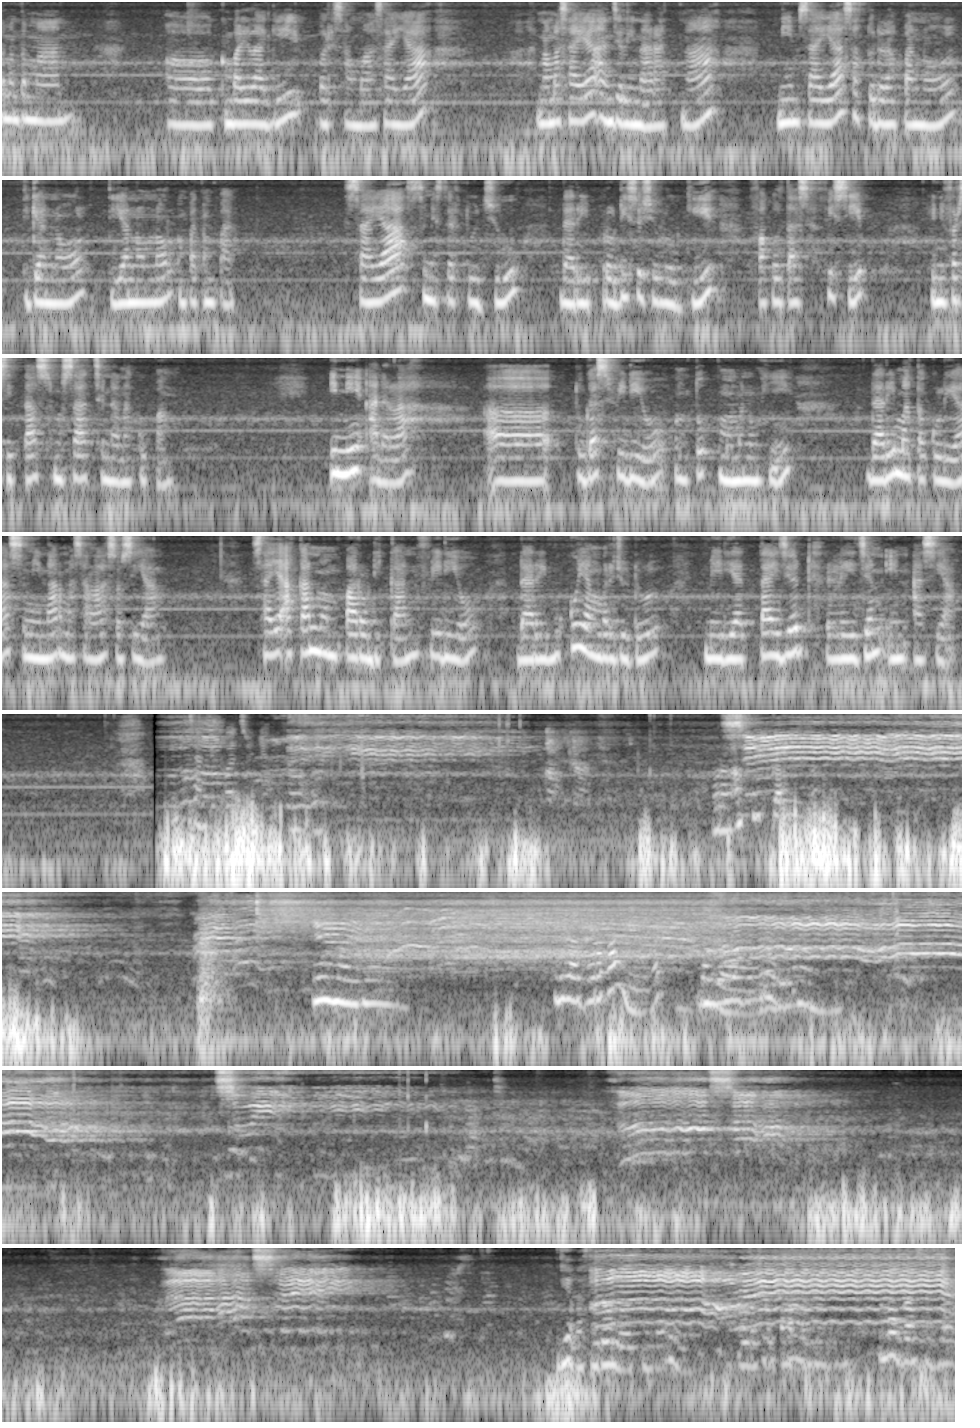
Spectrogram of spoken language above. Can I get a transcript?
Teman-teman, Eh, kembali lagi bersama saya. Nama saya Angelina Ratna, NIM saya 18030300044. Saya semester 7 dari Prodi Sosiologi Fakultas FISIP Universitas Nusa Cendana Kupang. Ini adalah eh, tugas video untuk memenuhi dari mata kuliah seminar masalah sosial. Saya akan memparodikan video dari buku yang berjudul Mediatized Religion in Asia. Dia pasti lolos. Lolos ke pengadilan. semoga saja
